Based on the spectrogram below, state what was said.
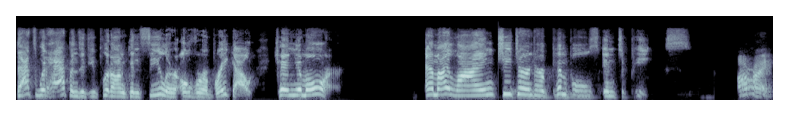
That's what happens if you put on concealer over a breakout, Kenya Moore. Am I lying? She turned her pimples into peaks. All right.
